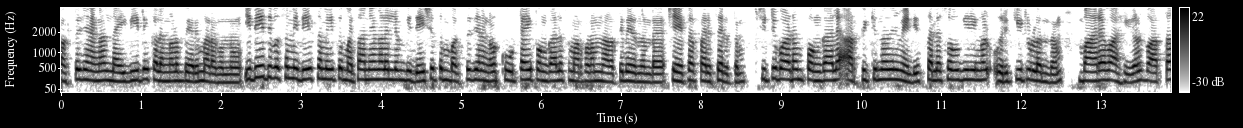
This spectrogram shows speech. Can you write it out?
ഭക്തജനങ്ങൾ നൈവേദ്യ കലങ്ങളും പേറി മടങ്ങുന്നു. ഇതേ ദിവസം ഇതേ സമയത്ത് സംസ്ഥാനങ്ങളിലും വിദേശത്തും ഭക്തജനങ്ങൾ കൂട്ടായി പൊങ്കാല സമർപ്പണം നടത്തി വരുന്നുണ്ട്. ക്ഷേത്ര പരിസരത്തും ചുറ്റുപാടും പൊങ്കാല അർപ്പിക്കുന്നതിനു വേണ്ടി സ്ഥല സൗകര്യങ്ങൾ ഒരുക്കിയിട്ടുള്ളതെന്നും ഭാരവാഹികൾ വാർത്താ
